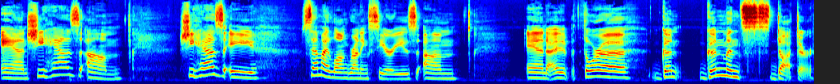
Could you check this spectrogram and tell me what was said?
and she has um, she has a semi long running series. Um, and I Thora Gun Gudmundsdottir.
